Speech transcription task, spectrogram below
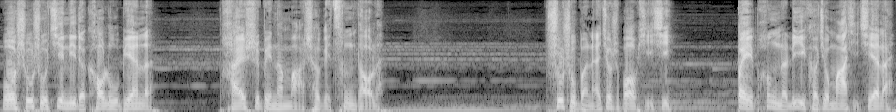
我叔叔尽力的靠路边了，还是被那马车给蹭到了。叔叔本来就是暴脾气，被碰了立刻就骂起街来，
